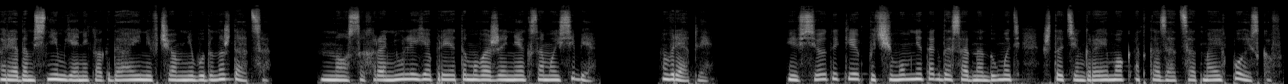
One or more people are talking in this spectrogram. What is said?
Рядом с ним я никогда и ни в чем не буду нуждаться. Но сохраню ли я при этом уважение к самой себе? Вряд ли. И все таки почему мне тогда садно думать, что Тингрей мог отказаться от моих поисков?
